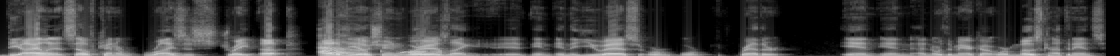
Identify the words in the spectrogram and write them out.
the island itself kind of rises straight up out of the Oh, ocean, cool. whereas like in, in in the U.S. or or rather in in uh, North America or most continents,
